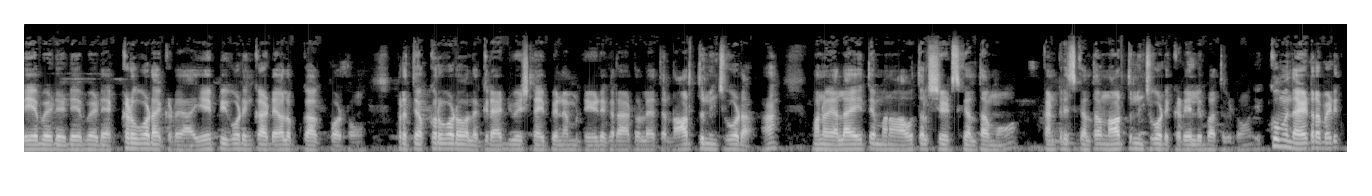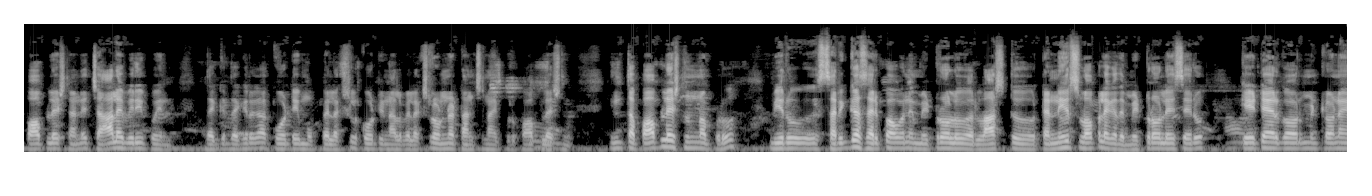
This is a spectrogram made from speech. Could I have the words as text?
Day by day day by day ఎక్కడ కూడా ఇక్కడ ఏపీ కూడా ఇంకా డెవలప్ కాకపోవటం ప్రతి ఒక్కరు కూడా వాళ్ళ గ్రాడ్యుయేషన్ అయిపోయినప్పుడు ఈడకి రావటం లేకపోతే నార్త్ నుంచి కూడా మనం ఎలా అయితే మనం అవతల స్టేట్స్కి వెళ్తామో కంట్రీస్కి వెళ్తాం నార్త్ నుంచి కూడా ఇక్కడ వెళ్ళి బతకడం ఎక్కువ మంది హైదరాబాద్కి పాపులేషన్ అనేది చాలా పెరిగిపోయింది. దగ్గర దగ్గరగా కోటి ముప్పై లక్షలు కోటి నలభై లక్షలు ఉన్నట్టు అంచనా ఇప్పుడు పాపులేషన్. ఇంత పాపులేషన్ ఉన్నప్పుడు మీరు సరిగ్గా సరిపోవని మెట్రోలు లాస్ట్ టెన్ ఇయర్స్ లోపలే కదా మెట్రోలు వేసారు. కేటీఆర్ గవర్నమెంట్లోనే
